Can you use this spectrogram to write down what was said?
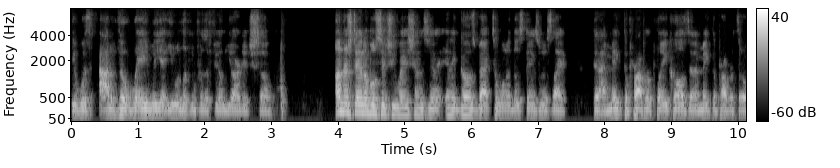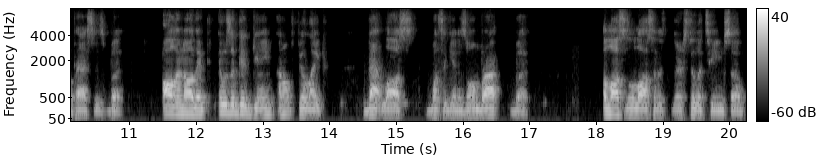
it was out of the way, but yet you were looking for the field yardage. So understandable situations, and, it goes back to one of those things where it's like, did I make the proper play calls? Did I make the proper throw passes? But all in all, they it was a good game. I don't feel like that loss once again is on Brock, but a loss is a loss, and they're still a team. So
